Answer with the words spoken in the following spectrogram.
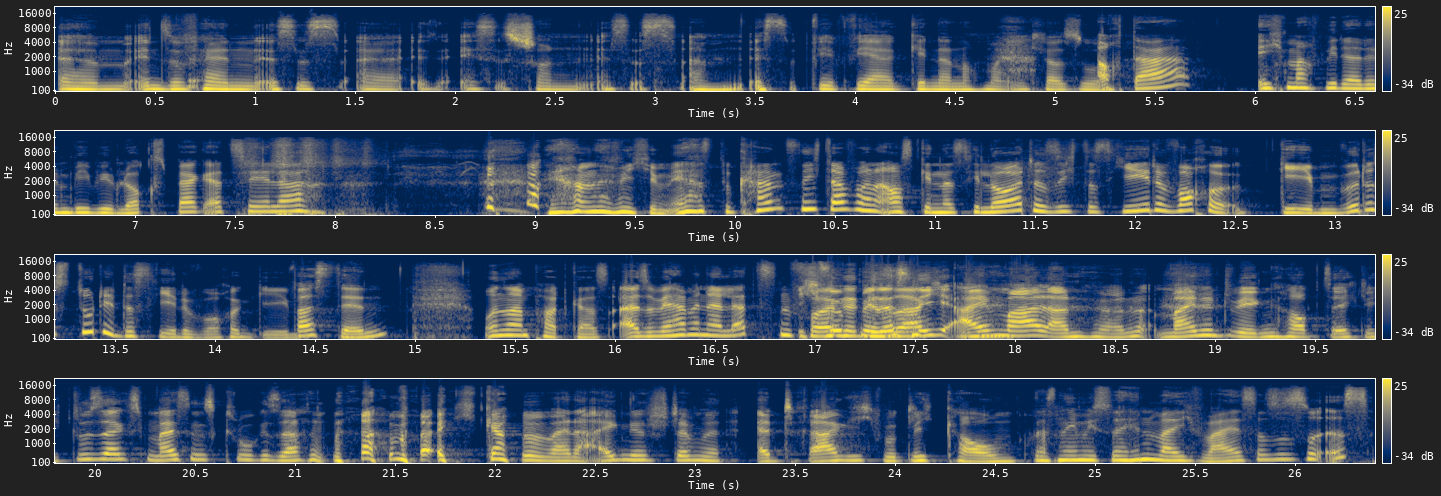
Ähm, insofern ist es, äh, ist es schon, ist es, ähm, ist, wir, wir gehen da nochmal in Klausur. Auch da, ich mache wieder den Bibi Blocksberg-Erzähler. Wir haben nämlich im ersten, du kannst nicht davon ausgehen, dass die Leute sich das jede Woche geben. Würdest du dir das jede Woche geben? Was denn? Unseren Podcast. Also wir haben in der letzten Folge Ich würde mir gesagt, das nicht einmal anhören, meinetwegen hauptsächlich. Du sagst meistens kluge Sachen, aber ich kann mir meine eigene Stimme ertrage ich wirklich kaum. Das nehme ich so hin, weil ich weiß, dass es so ist.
